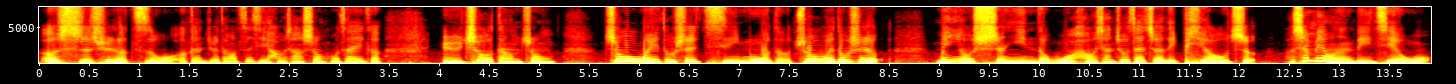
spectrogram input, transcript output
而失去了自我，而感觉到自己好像生活在一个宇宙当中，周围都是寂寞的，周围都是没有声音的，我好像就在这里飘着，好像没有人理解我，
